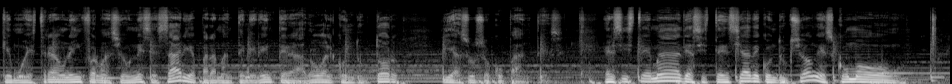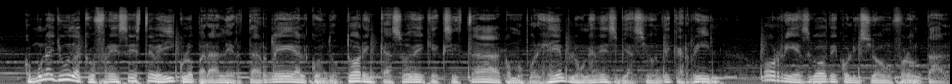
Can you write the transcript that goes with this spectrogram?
que muestra una información necesaria para mantener enterado al conductor y a sus ocupantes. El sistema de asistencia de conducción es como, como una ayuda que ofrece este vehículo para alertarle al conductor en caso de que exista, como por ejemplo, una desviación de carril o riesgo de colisión frontal.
